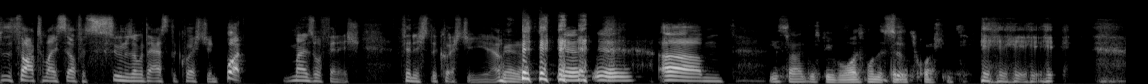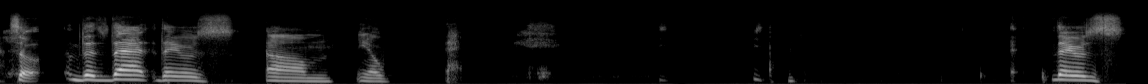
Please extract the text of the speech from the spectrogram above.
thought to myself as soon as I went to ask the question. But might as well finish finish the question, you know. yeah, yeah. Um, you started this, people. I just wanted to so, finish questions. so there's that. There's um, you know. There's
